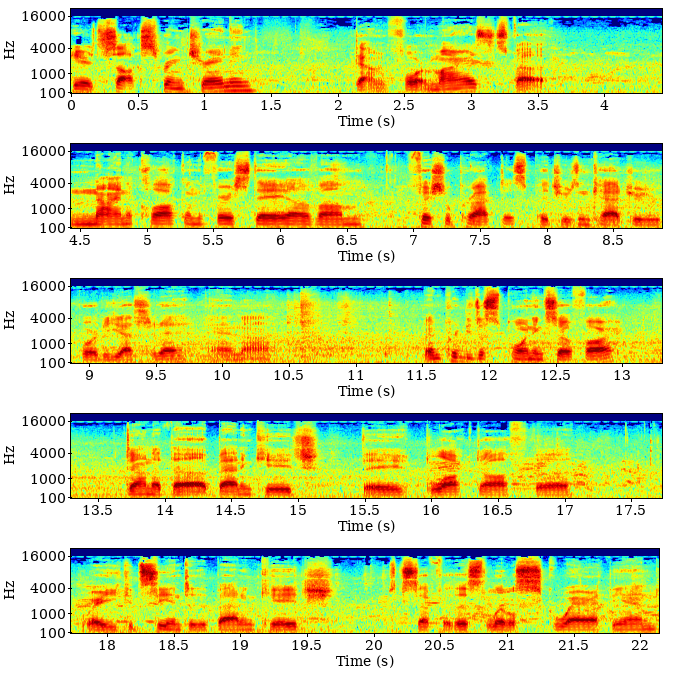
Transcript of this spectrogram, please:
here at Sox Spring Training down in Fort Myers. It's about 9 o'clock on the first day of um, official practice. Pitchers and catchers reported yesterday, and uh, been pretty disappointing so far. Down at the batting cage, they blocked off the where you could see into the batting cage, except for this little square at the end.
